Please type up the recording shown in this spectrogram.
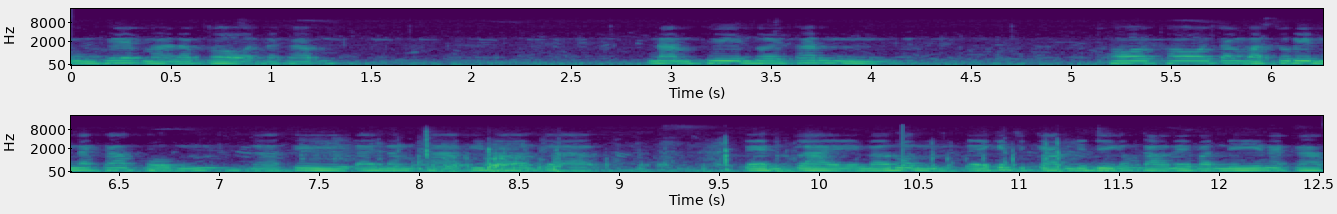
กรุงเทพมหานครนะครับ นำทีมโดยท่านทอทอจังหวัดสุรินทร์นะครับ ผมนะที่ได้นำพาพี่น้องจากเดนไกลมาร่วมในกิจกรรมดีๆของเราในวันนี้นะครับ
